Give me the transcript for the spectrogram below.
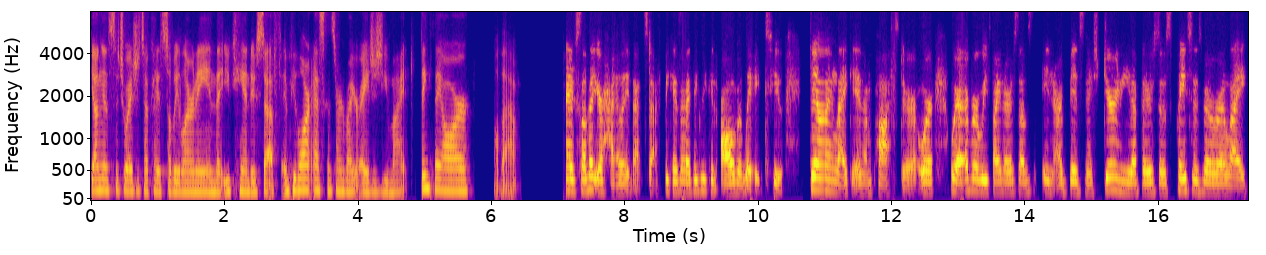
young in the situation, it's okay to still be learning and that you can do stuff. And people aren't as concerned about your age as you might think they are, all that. I just love that you're highlighting that stuff because I think we can all relate to feeling like an imposter or wherever we find ourselves in our business journey, that there's those places where we're like,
